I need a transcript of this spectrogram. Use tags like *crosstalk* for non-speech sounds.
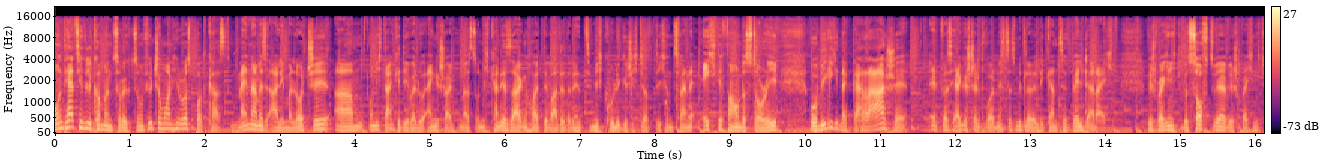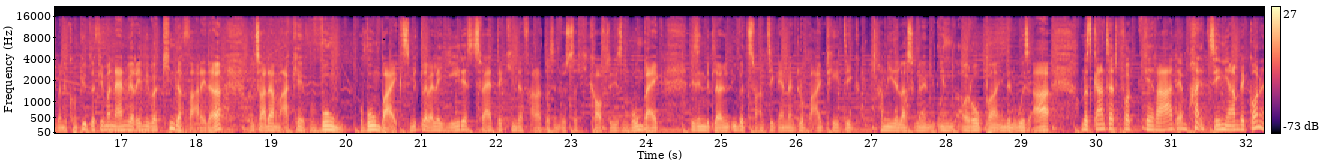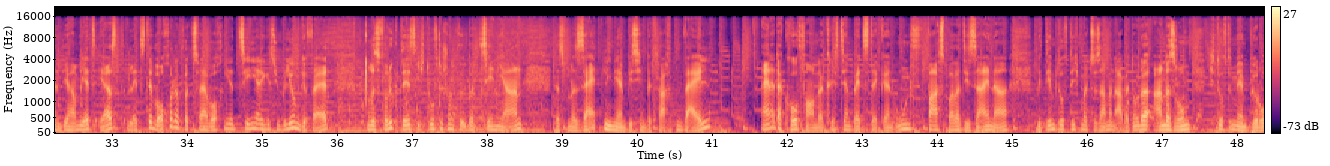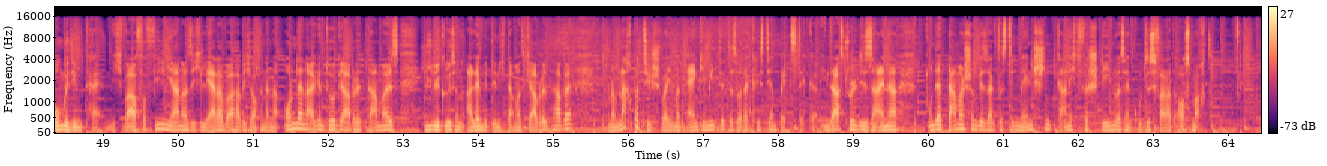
Und herzlich willkommen zurück zum Future One Heroes Podcast. Mein Name ist Ali Malocci ähm, und ich danke dir, weil du eingeschaltet hast. Und ich kann dir sagen, heute wartet eine ziemlich coole Geschichte auf dich und zwar eine echte Founder Story, wo wirklich in der Garage etwas hergestellt worden ist, das mittlerweile die ganze Welt erreicht. Wir sprechen nicht über Software, wir sprechen nicht über eine Computerfirma, nein, wir reden über Kinderfahrräder und zwar der Marke Woom. Wombikes. Mittlerweile jedes zweite Kinderfahrrad, das in Österreich gekauft wird, ist ein Wombike. Die sind mittlerweile in über 20 Ländern global tätig, haben Niederlassungen in Europa, in den USA. Und das Ganze hat vor gerade mal *laughs* zehn Jahren begonnen. Die haben jetzt erst letzte Woche oder vor zwei Wochen ihr zehnjähriges Jubiläum gefeiert. Und das Verrückte ist, ich durfte schon vor über zehn Jahren das von der Seitenlinie ein bisschen betrachten, weil einer der Co-Founder, Christian Betzdecker, ein unfassbarer Designer, mit dem durfte ich mal zusammenarbeiten. Oder andersrum, ich durfte mir ein Büro mit ihm teilen. Ich war vor vielen Jahren, als ich Lehrer war, habe ich auch in einer Online-Agentur gearbeitet. Damals, liebe Grüße an alle, mit denen ich damals gearbeitet habe. Und am Nachbartisch war jemand eingemietet, das war der Christian Betzdecker, Industrial Designer. Und er hat damals schon gesagt, dass die Menschen gar nicht verstehen, was ein gutes Fahrrad ausmacht.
